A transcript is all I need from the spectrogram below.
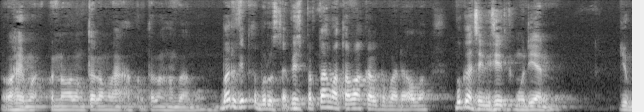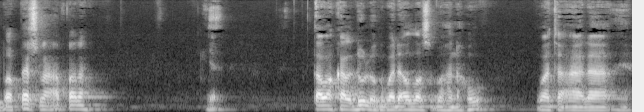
Wahai penolong, tolonglah aku, tolong hambamu. Baru kita berusaha. Tapi pertama tawakal kepada Allah. Bukan sedikit kemudian jumpa pers lah, apalah. Ya. Tawakal dulu kepada Allah Subhanahu wa taala ya.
